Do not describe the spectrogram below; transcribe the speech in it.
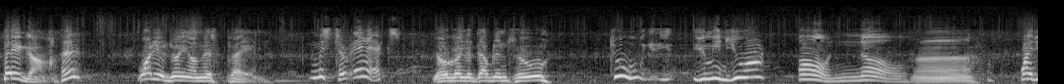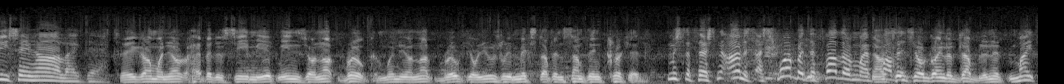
Pagan! Huh? What are you doing on this plane? Mr. X? You're going to Dublin, too? Too? You, you mean you are? Oh, no. Ah. Why do you say ah like that? Pagan, when you're happy to see me, it means you're not broke. And when you're not broke, you're usually mixed up in something crooked. Mr. Thurston, honest, I swear by the father of my Now, father. since you're going to Dublin, it might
